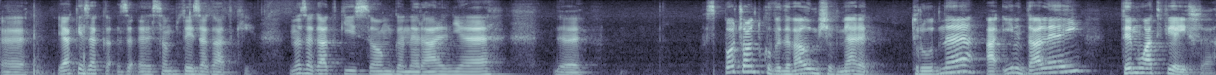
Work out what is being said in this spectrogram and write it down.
E, Jakie e, są tutaj zagadki? No zagadki są generalnie e, z początku wydawały mi się w miarę trudne, a im dalej, tym łatwiejsze.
